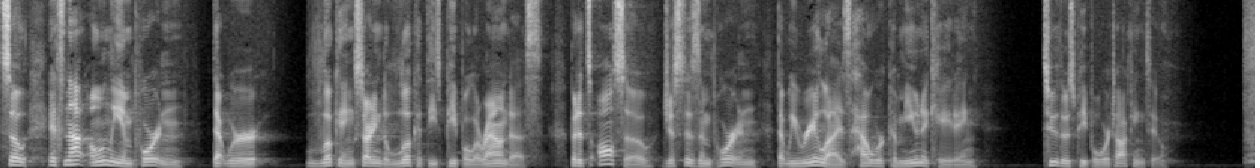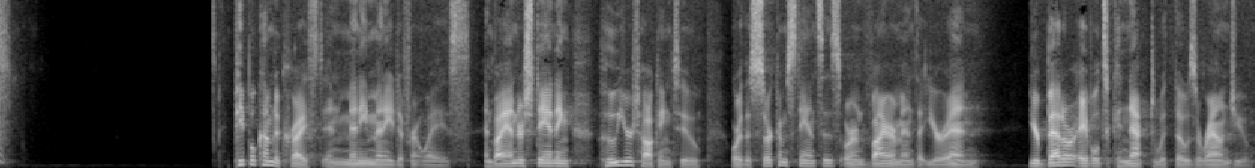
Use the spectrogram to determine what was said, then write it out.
So it's not only important that we're looking, starting to look at these people around us, but it's also just as important that we realize how we're communicating to those people we're talking to. People come to Christ in many, many different ways. And by understanding who you're talking to, or the circumstances or environment that you're in, you're better able to connect with those around you.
